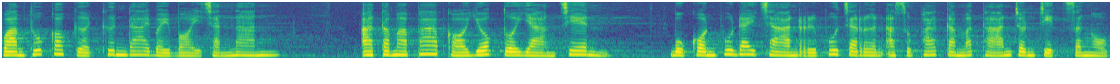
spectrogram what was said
ความทุกข์ก็เกิดขึ้นได้บ่อยๆฉันนั้น อาตมาภาพขอยกตัวอย่างเช่น บุคคลผู้ได้ฌานหรือผู้เจริญอสุภกรรมฐานจนจิตสงบ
